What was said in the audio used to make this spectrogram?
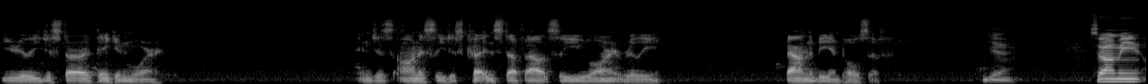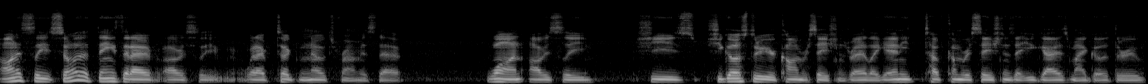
you really just start thinking more and just honestly just cutting stuff out so you aren't really bound to be impulsive. Yeah. So I mean, honestly, some of the things that I've obviously what I've took notes from is that one, obviously, she's she goes through your conversations, right? Like any tough conversations that you guys might go through.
